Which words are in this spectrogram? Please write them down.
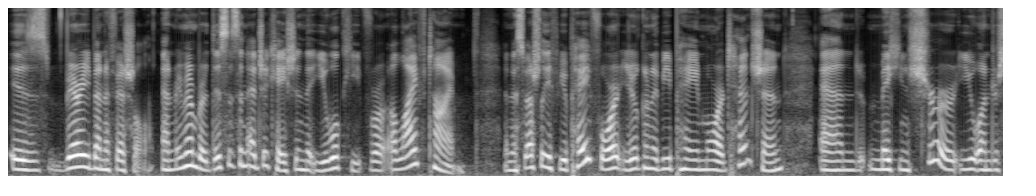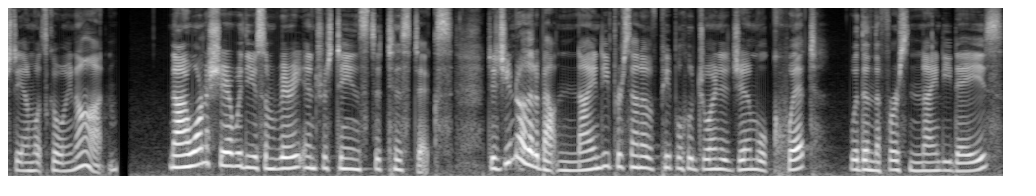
is very beneficial. And remember, this is an education that you will keep for a lifetime. And especially if you pay for it, you're going to be paying more attention and making sure you understand what's going on. Now, I want to share with you some very interesting statistics. Did you know that about 90% of people who join a gym will quit within the first 90 days?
